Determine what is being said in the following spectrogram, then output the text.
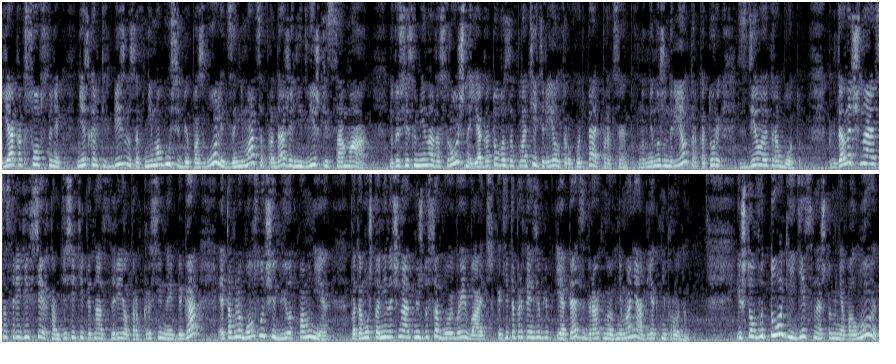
я как собственник нескольких бизнесов не могу себе позволить заниматься продажей недвижки сама. Ну, то есть, если мне надо срочно, я готова заплатить риэлтору хоть 5%, но мне нужен риэлтор, который сделает работу. Когда начинается среди всех там 10-15 риэлторов крысиные бега, это в любом случае бьет по мне, потому что они начинают между собой воевать, какие-то претензии, и опять забирают мое внимание, объект не продан. И что в итоге, единственное, что меня волнует,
